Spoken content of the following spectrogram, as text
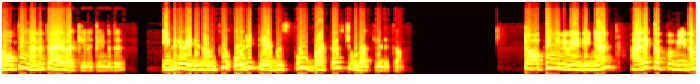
ടോപ്പിംഗ് ആണ് തയ്യാറാക്കി എടുക്കേണ്ടത് ഇതിനു വേണ്ടി നമുക്ക് ഒരു ടേബിൾ സ്പൂൺ ബട്ടർ ചൂടാക്കിയെടുക്കാം. ടോപ്പിങ്ങിന് വേണ്ടി ഞാൻ അര കപ്പ് വീതം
